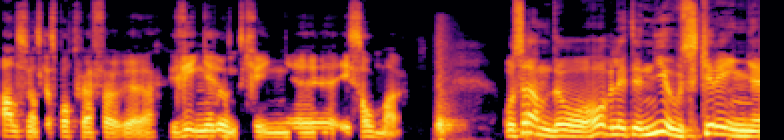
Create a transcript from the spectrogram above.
allsvenska sportchefer ringer runt kring i sommar. Och sen då har vi lite news kring eh,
